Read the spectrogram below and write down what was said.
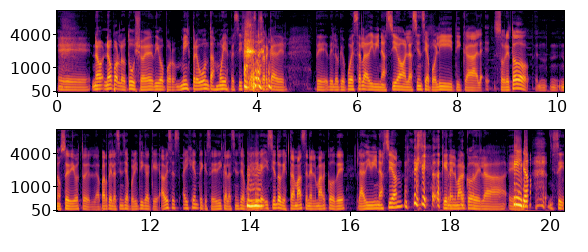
Eh, no, no por lo tuyo, eh, digo por mis preguntas muy específicas acerca del- de, de lo que puede ser la adivinación, la ciencia política, la- eh, sobre todo, no sé, digo esto la parte de la ciencia política, que a veces hay gente que se dedica a la ciencia política y siento que está más en el marco de la adivinación que en el marco de la... eh, Sí, ¿no? sí,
